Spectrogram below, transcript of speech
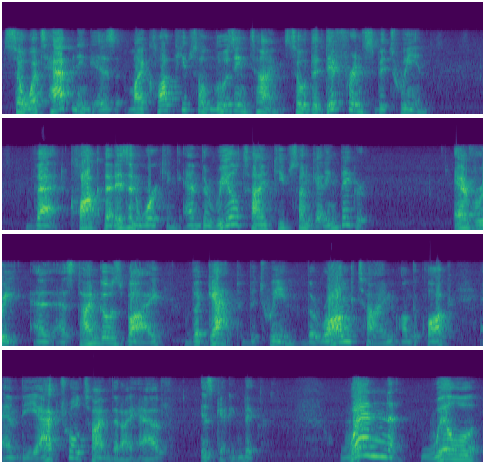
So what's happening is my clock keeps on losing time. So the difference between that clock that isn't working and the real time keeps on getting bigger. Every, as, as time goes by, the gap between the wrong time on the clock and the actual time that I have is getting bigger. When will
